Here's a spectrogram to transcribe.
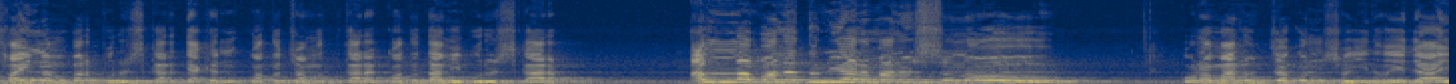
ছয় নম্বর পুরস্কার, দেখেন কত চমৎকার, কত দামি পুরস্কার। আল্লাহ বলে, দুনিয়ার মানুষ, শোনো, কোন মানুষ যখন শহীদ হয়ে যায়,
